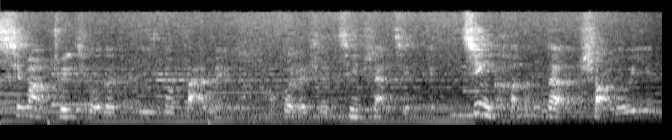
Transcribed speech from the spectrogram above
希望追求的一个完美嘛，或者是尽善尽美，尽可能的少留遗憾。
